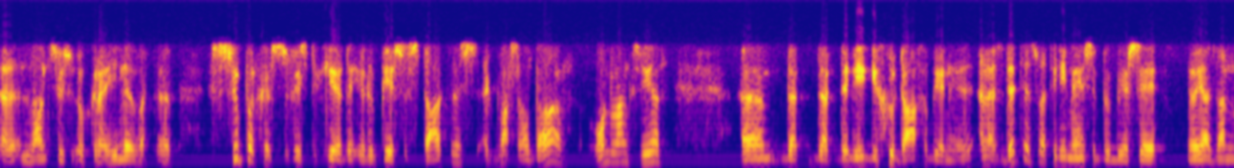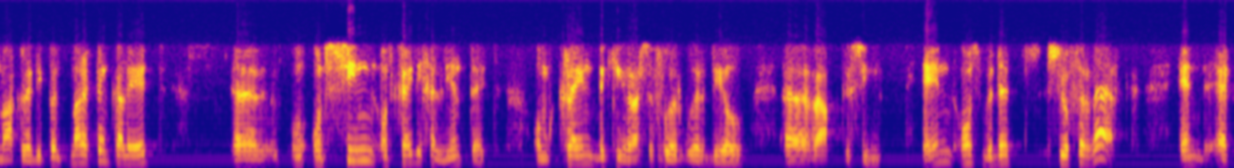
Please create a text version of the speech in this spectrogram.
'n land soos Oekraïne wat 'n super gesofistikeerde Europese staat is, ek was al daar onlangs weer, ehm um, dat dat dit die, die goed daar gebeur nie. En as dit is wat hierdie mense probeer sê, nou ja, dan maak hulle die punt, maar ek dink hulle het uh ons sien ons kry die geleentheid om klein bietjie rasse vooroordeel uh raak te sien. En ons moet dit so verwerk. En ek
